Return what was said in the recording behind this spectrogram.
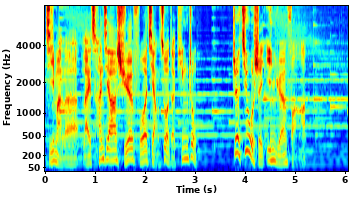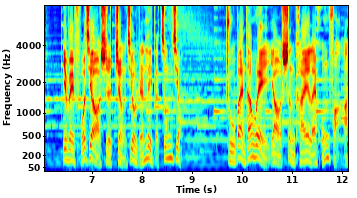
挤满了来参加学佛讲座的听众，这就是因缘法。因为佛教是拯救人类的宗教，主办单位要盛开来弘法。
